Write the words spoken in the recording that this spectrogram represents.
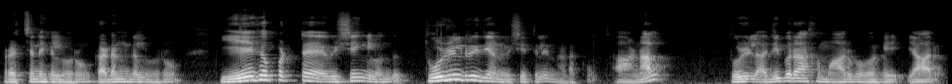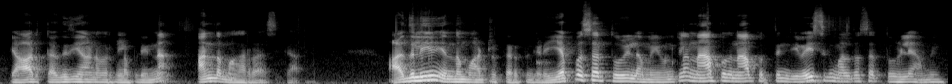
பிரச்சனைகள் வரும். கடன்கள் வரும். ஏகப்பட்ட விஷயங்கள் வந்து தொழில் ரீதியான விஷயத்திலே நடக்கும். ஆனால் தொழில் அதிபராக மாறுபவர்கள் யார் யார் தகுதியானவர்கள் அப்படின்னா அந்த மகர ராசிக்காரர்கள். அதுலேயும் எந்த மாற்று கருத்தும் கிடையாது. எப்போ சார் தொழில் அமையும்க்கலாம் நாற்பது நாற்பத்தஞ்சு வயசுக்கு மேலே தான் சார் தொழிலே அமையும்.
